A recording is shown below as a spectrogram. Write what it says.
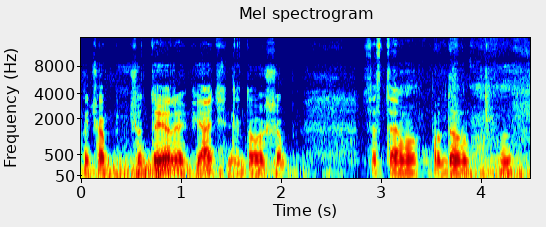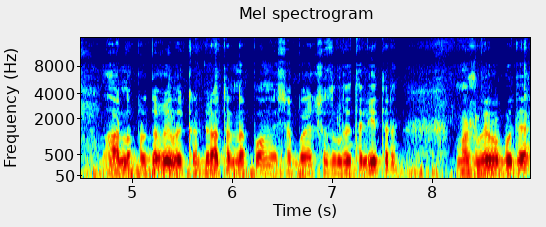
хоча б 4-5 для того, щоб систему продав... гарно продавили, карбюратор наповнився, бо якщо залити літр, можливо буде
